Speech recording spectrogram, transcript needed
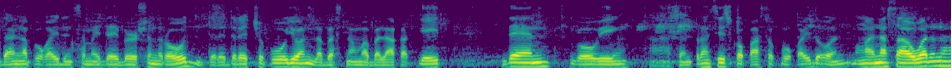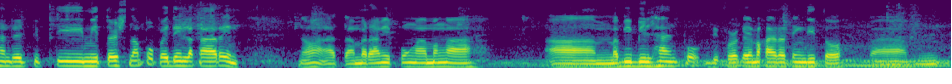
daan lang po kayo din sa may diversion road. Dire-diretso po yon labas ng Mabalacat Gate. Then, going ah, San Francisco, pasok po kayo doon. Mga nasa 150 meters lang po, pwedeng lakarin. No? At ah, marami pong ah, mga um, mabibilhan po before kayo makarating dito. Um,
